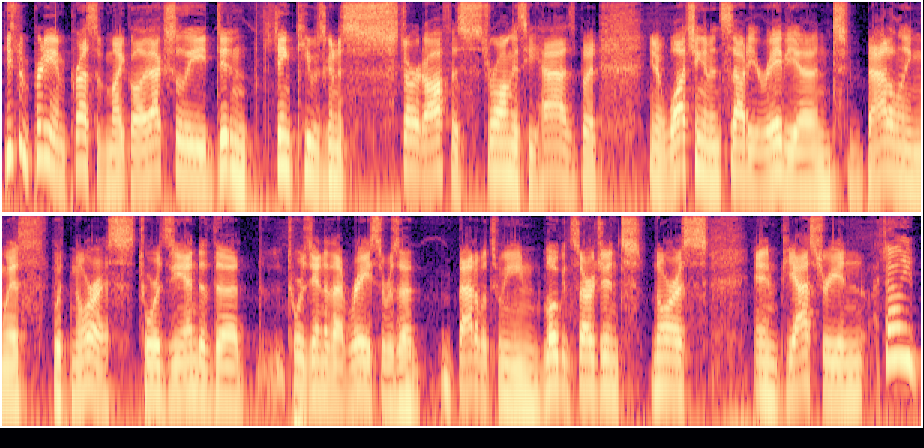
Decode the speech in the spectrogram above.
he's been pretty impressive, Michael. I actually didn't think he was going to start off as strong as he has, but you know, watching him in Saudi Arabia and battling with with Norris towards the end of the towards the end of that race, there was a battle between Logan Sargeant, Norris, and Piastri, and I thought he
